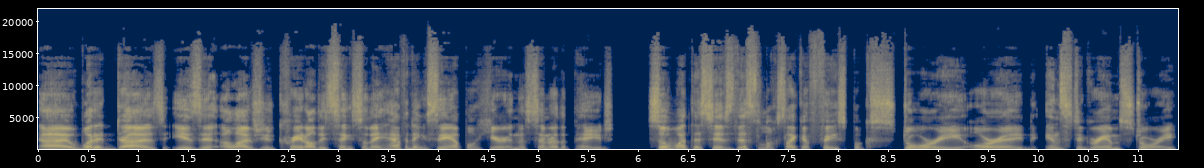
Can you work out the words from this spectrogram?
uh, what it does is it allows you to create all these things. So they have an example here in the center of the page. So what this is, this looks like a Facebook story or an Instagram story.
